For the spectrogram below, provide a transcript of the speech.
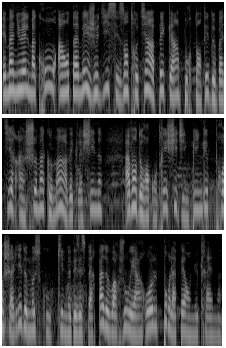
Emmanuel Macron a entamé jeudi ses entretiens à Pékin pour tenter de bâtir un chemin commun avec la Chine avant de rencontrer Xi Jinping, proche allié de Moscou, qu'il ne désespère pas devoir jouer un rôle pour la paix en Ukraine.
